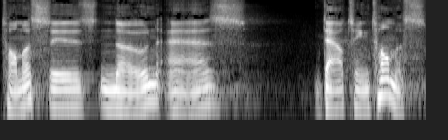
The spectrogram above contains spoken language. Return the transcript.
Thomas is known as Doubting Thomas.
